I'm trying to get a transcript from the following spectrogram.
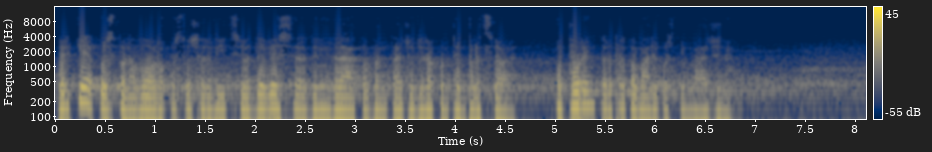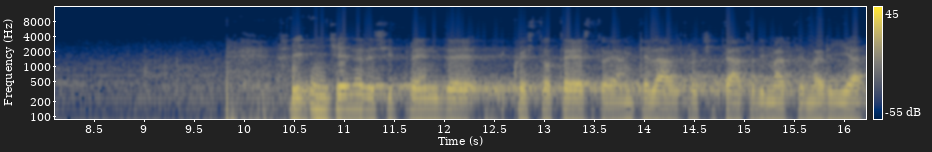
perché questo lavoro, questo servizio deve essere denigrato a vantaggio di una contemplazione? Oppure interpreto male questa immagine? Sì, in genere si prende questo testo e anche l'altro citato di Marta e Maria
